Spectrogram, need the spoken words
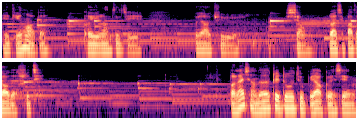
也挺好的，可以让自己不要去想乱七八糟的事情。本来想着这周就不要更新了，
